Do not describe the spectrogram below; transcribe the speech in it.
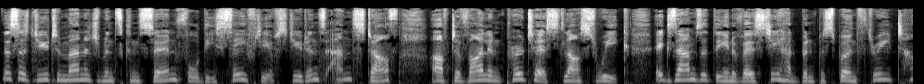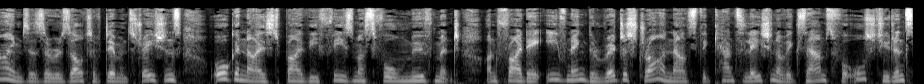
This is due to management's concern for the safety of students and staff after violent protests last week. Exams at the university had been postponed three times as a result of demonstrations organized by the Fees Must Fall movement. On Friday evening, the registrar announced the cancellation of exams for all students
